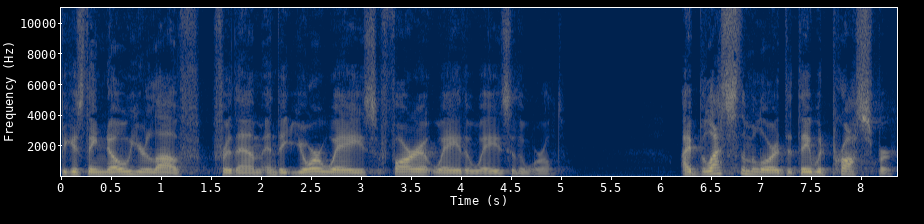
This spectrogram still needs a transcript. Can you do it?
because they know your love for them and that your ways far outweigh the ways of the world. I bless them, Lord, that they would prosper,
